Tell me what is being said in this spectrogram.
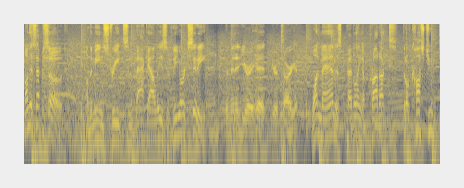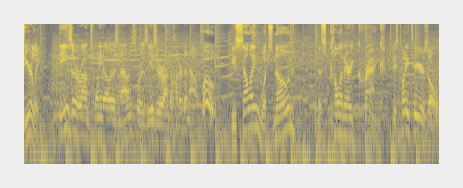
On this episode, on the mean streets and back alleys of New York City, The minute you're a hit, you're a target. one man is peddling a product that'll cost you dearly. These are around $20 an ounce, whereas these are around 100 an ounce. Whoa! He's selling what's known as culinary crack. He's 22 years old.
